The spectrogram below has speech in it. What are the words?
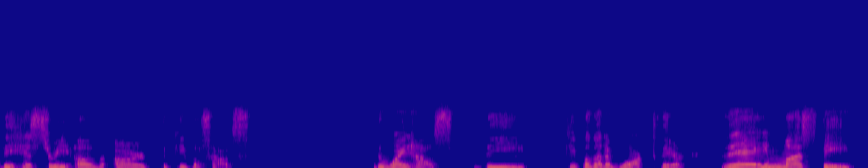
the history of our the people's house, the White House, the people that have walked there. They must be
